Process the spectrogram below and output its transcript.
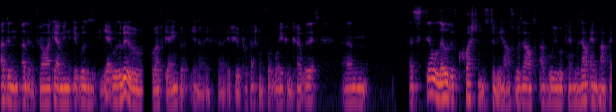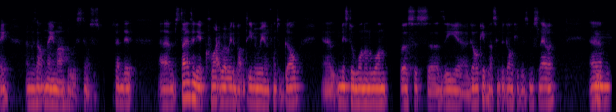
I didn't I didn't feel like it. I mean, it was yeah, it was a bit of a rough game, but you know, if uh, if you're a professional footballer, you can cope with it. Um, there's still loads of questions to be asked without as we were playing without Mbappe and without Neymar, who was still suspended. Um, starting to get quite worried about Di Maria in front of goal. Uh, missed a one-on-one versus uh, the uh, goalkeeper. I think the goalkeeper is Muslera. Um,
